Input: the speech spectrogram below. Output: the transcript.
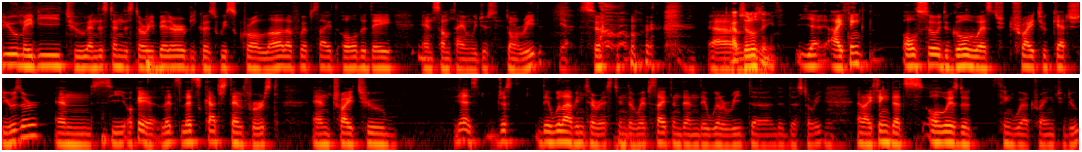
you maybe to understand the story better because we scroll a lot of websites all the day Mm. and sometimes we just don't read Yeah. so um, Absolutely. yeah i think also the goal was to try to catch user and see okay let's let's catch them first and try to yes just they will have interest in the website and then they will read the, the, the story and i think that's always the thing we are trying to do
